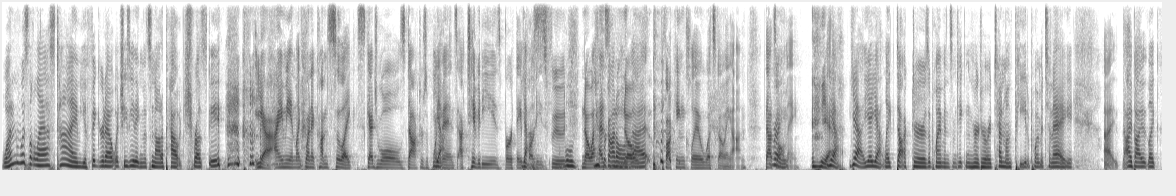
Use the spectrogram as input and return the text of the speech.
When was the last time you figured out what she's eating that's not a pouch, Rusty? yeah, I mean, like when it comes to like schedules, doctor's appointments, activities, birthday Yes. parties, food, Well, Noah has no that. fucking clue what's going on. That's all me. yeah. yeah, yeah, yeah, yeah. Like doctor's appointments. I'm taking her to her 10 month ped appointment today. I, I buy like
